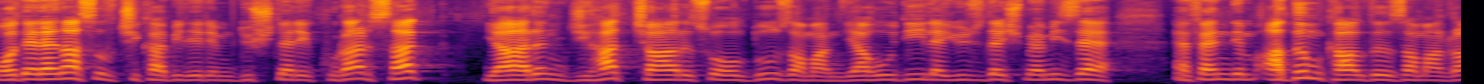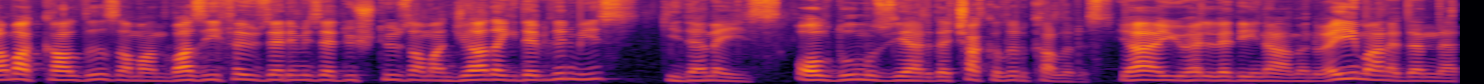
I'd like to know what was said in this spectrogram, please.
modele nasıl çıkabilirim düşleri kurarsak yarın cihat çağrısı olduğu zaman Yahudi ile yüzleşmemize efendim adım kaldığı zaman ramak kaldığı zaman vazife üzerimize düştüğü zaman cihada gidebilir miyiz? Gidemeyiz. Olduğumuz yerde çakılır kalırız. Ya eyyühellezine amenu ey iman edenler.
